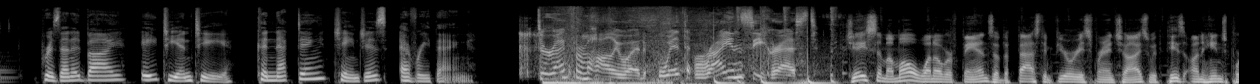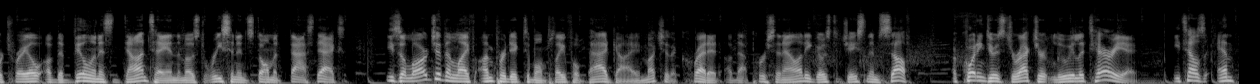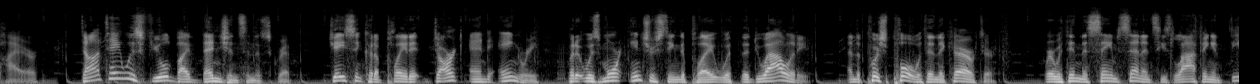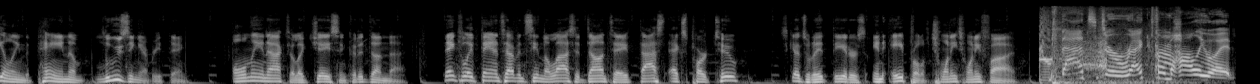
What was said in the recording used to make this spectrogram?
Presented by AT&T. Connecting changes everything. Direct from Hollywood with Ryan Seacrest. Jason Momoa won over fans of the Fast and Furious franchise with his unhinged portrayal of the villainous Dante in the most recent installment, Fast X. He's a larger than life, unpredictable, and playful bad guy, and much of the credit of that personality goes to Jason himself. According to his director, Louis Leterrier, he tells Empire Dante was fueled by vengeance in the script. Jason could have played it dark and angry, but it was more interesting to play with the duality and the push pull within the character, where within the same sentence he's laughing and feeling the pain of losing everything. Only an actor like Jason could have done that. Thankfully, fans haven't seen the last of Dante. Fast X Part 2, scheduled to hit theaters in April of 2025. That's direct from Hollywood.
